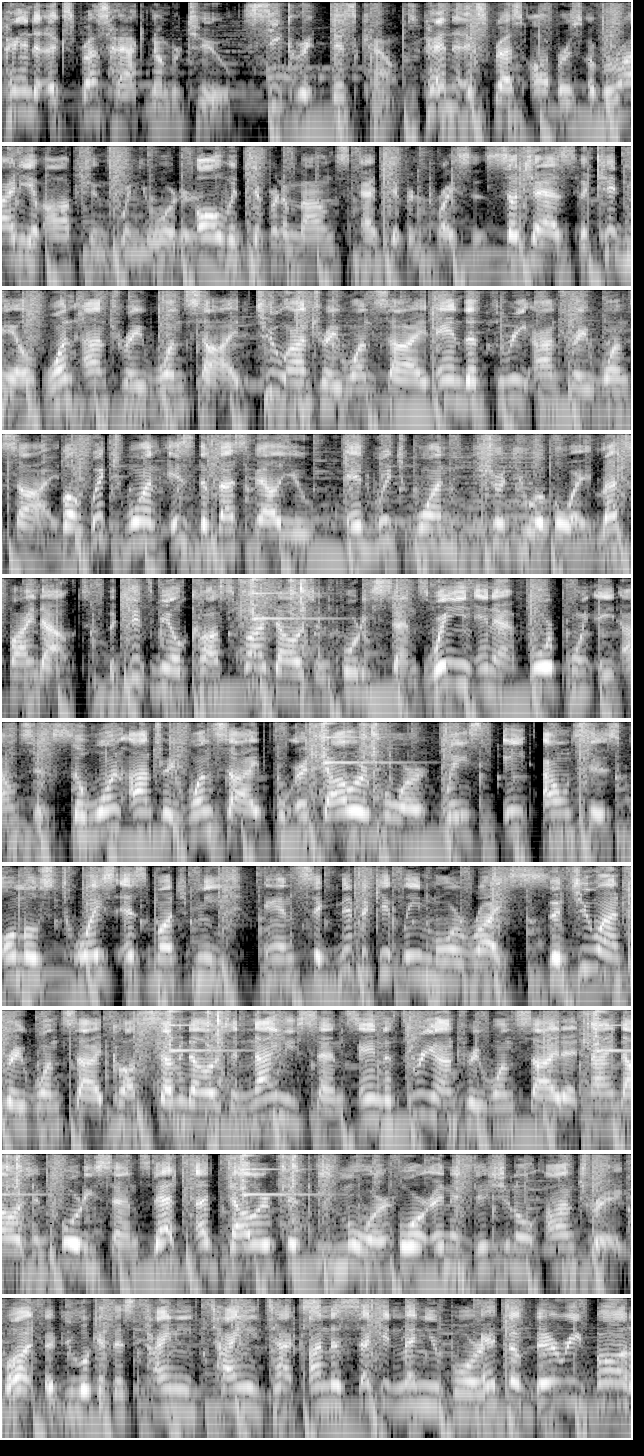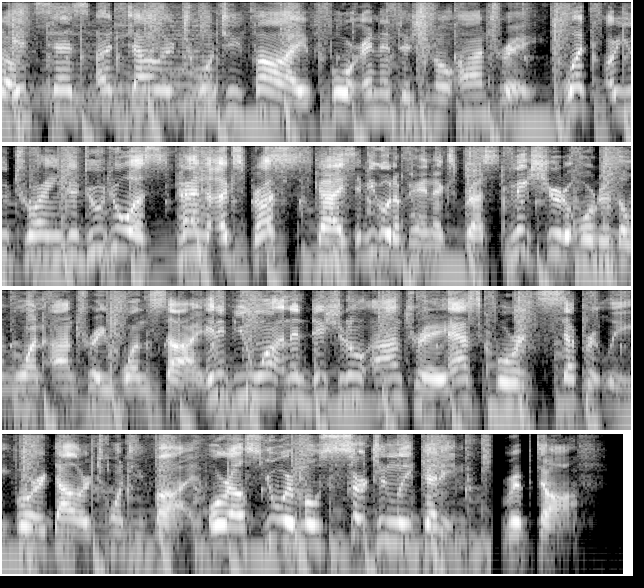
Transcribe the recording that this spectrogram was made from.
Panda Express hack number 2. Secret discount. Panda Express offers a variety of options when you order, all with different amounts at different prices, such as the kid meal, one entree, one side, two entree, one side, and the three entree, one side. But which one is the best value and which one should you avoid? Let's find out. The kids meal costs $5.40, weighing in at 4.8 ounces. The one entree, one side for a dollar more weighs 8 ounces, almost twice as much meat and significantly more rice. The two entree one side costs $7.90 and the three entree one side at $9.40. That's $1.50 more for an additional entree. But if you look at this tiny, tiny text on the second menu board at the very bottom, it says $1.25 for an additional entree. What are you trying to do to us, Panda Express? Guys, if you go to Panda Express, make sure to order the one entree one side. And if you want an additional entree, ask for it separately for $1.25, or else you are most certainly getting ripped off.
